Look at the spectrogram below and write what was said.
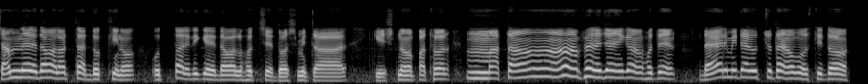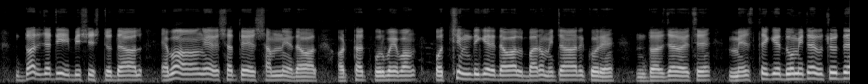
সামনের দেওয়াল, অর্থাৎ দক্ষিণ উত্তর দিকের দেওয়াল হচ্ছে দশ মিটার। কৃষ্ণ পাথর মাথা ফেলে জায়গা হতে দেড় মিটার উচ্চতায় অবস্থিত দরজাটি বিশিষ্ট দেওয়াল এবং এর সাথে সামনে দেওয়াল, অর্থাৎ পূর্ব এবং পশ্চিম দিকের দেওয়াল বারো মিটার করে দরজা রয়েছে। মেঝ থেকে দু মিটার উঁচুতে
